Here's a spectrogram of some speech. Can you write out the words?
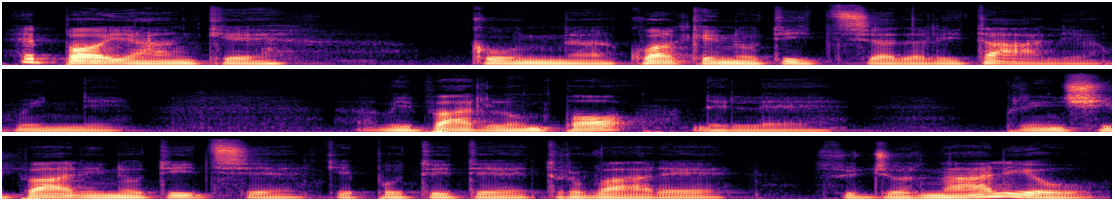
e poi anche con qualche notizia dall'Italia, quindi vi parlo un po' delle principali notizie che potete trovare sui giornali o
